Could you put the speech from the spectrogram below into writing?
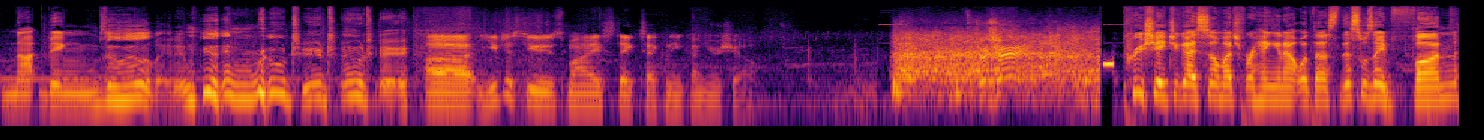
not being rooty tooty. Uh, you just used my steak technique on your show. Appreciate you guys so much for hanging out with us. This was a fun.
